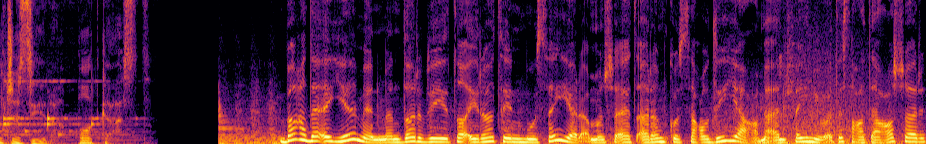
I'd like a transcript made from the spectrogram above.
الجزيرة بودكاست بعد أيام من ضرب طائرات مسيرة منشآت أرامكو السعودية عام 2019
